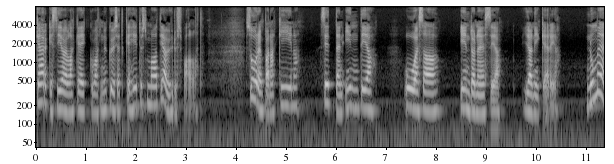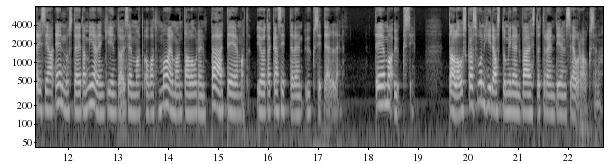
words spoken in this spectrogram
kärkisijoilla keikkuvat nykyiset kehitysmaat ja Yhdysvallat. Suurimpana Kiina, sitten Intia, USA, Indonesia ja Nigeria. Numerisia ennusteita mielenkiintoisemmat ovat maailmantalouden pääteemat, joita käsittelen yksitellen. Teema 1. Talouskasvun hidastuminen väestötrendien seurauksena.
